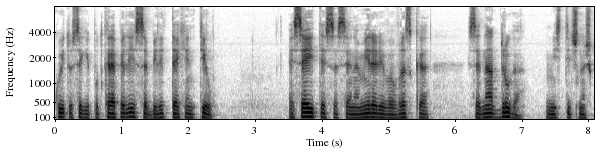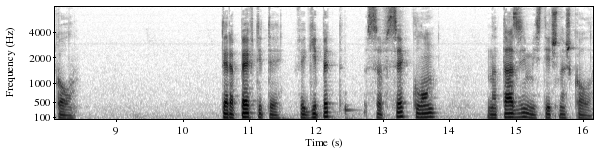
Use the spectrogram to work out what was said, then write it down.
които са ги подкрепили и са били техен тил. Есеите са се намирали във връзка с една друга мистична школа. Терапевтите в Египет са все клон на тази мистична школа.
